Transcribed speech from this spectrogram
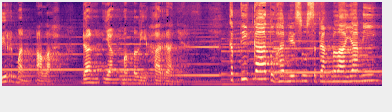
firman Allah dan yang memeliharanya. Ketika Tuhan Yesus sedang melayani,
